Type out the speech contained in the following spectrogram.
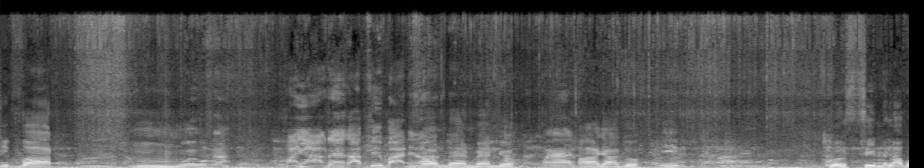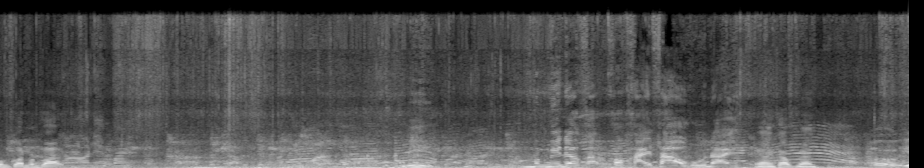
สิบบาท อืมโอ้ยพวกนี้หายากได้ครับสิบบาทนี่แมเนาะนแมนแมนอยู่แม่นหาอยากอยู่นี่เบิ่งซิมในลาบวงกรมันว่าเอาเนี่ยไปนี่ มันมีเด้อครับเขาขายเศร้าผู้ใดแม่นครับแม่นเอออี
